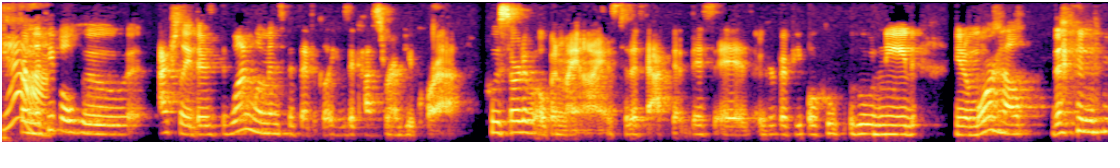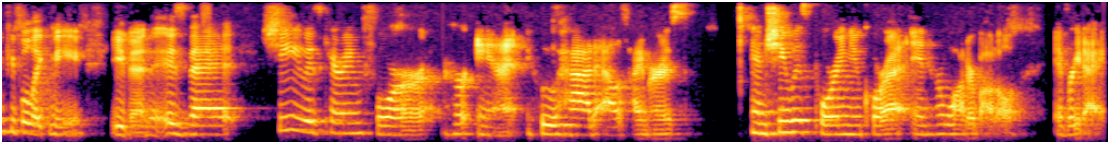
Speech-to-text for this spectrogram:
yeah. from the people who actually, there's one woman specifically who's a customer of Uqora who sort of opened my eyes to the fact that this is a group of people who, who need, you know, more help than people like me even is that she was caring for her aunt who had Alzheimer's and she was pouring Uqora in her water bottle every day.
